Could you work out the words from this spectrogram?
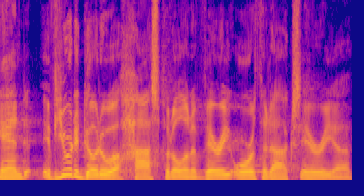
And if you were to go to a hospital in a very orthodox area,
